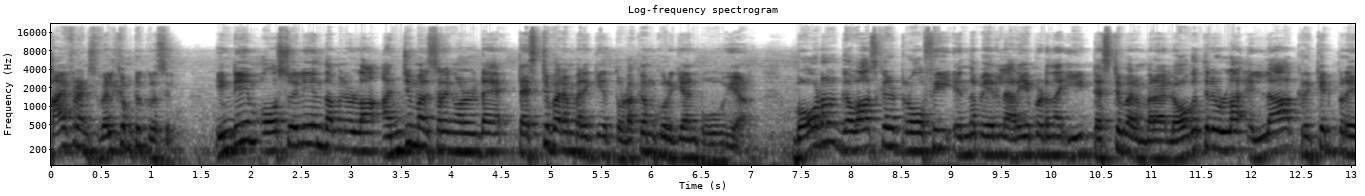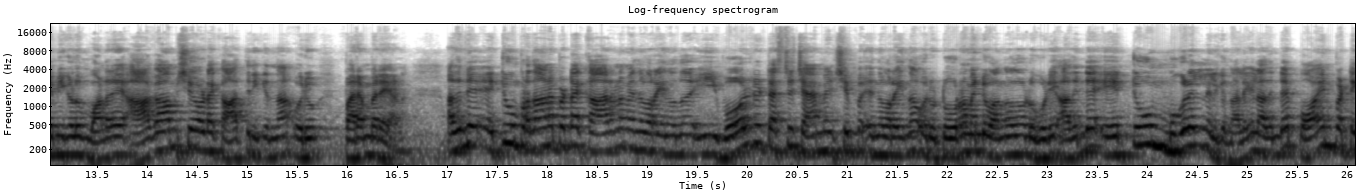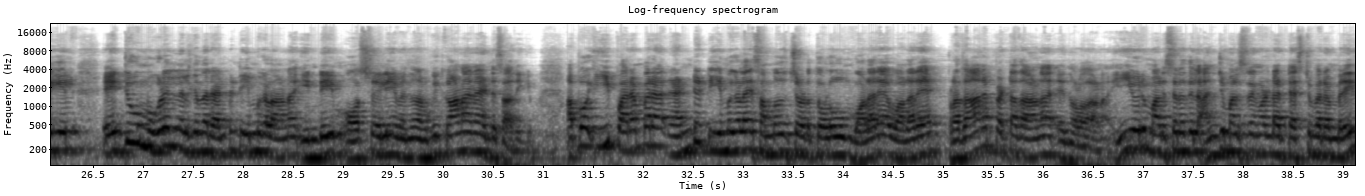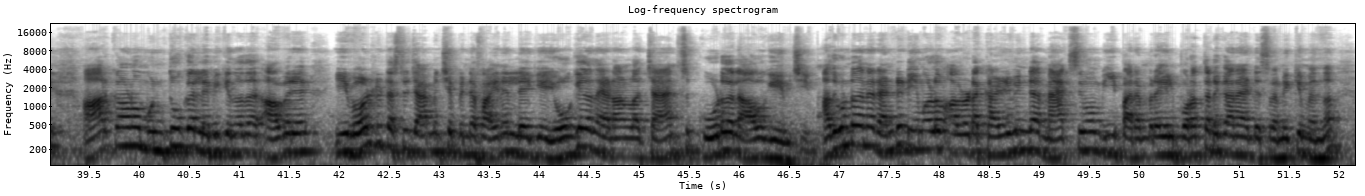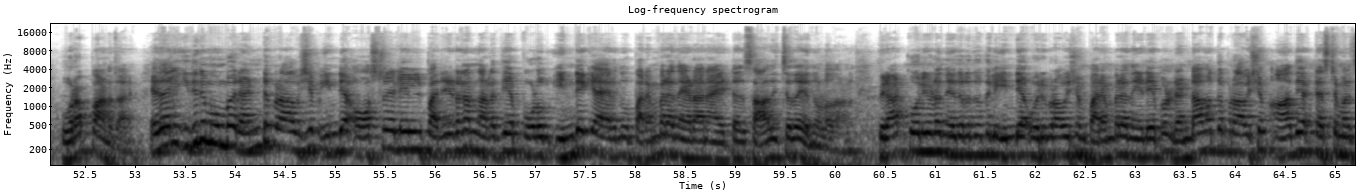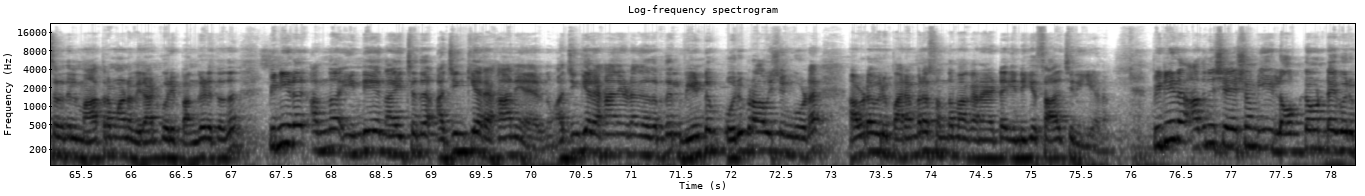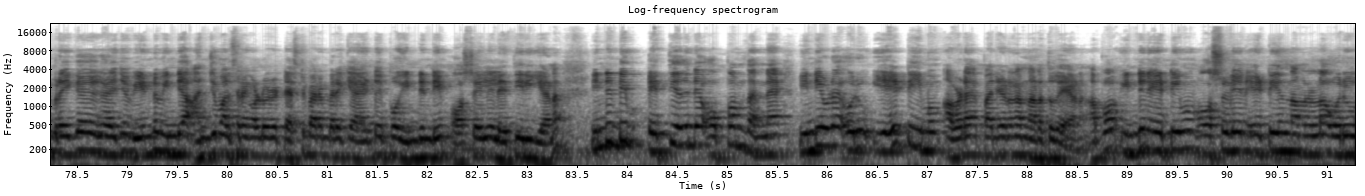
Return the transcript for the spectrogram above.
Hi friends welcome to ക്രിസിൽ ഇന്ത്യയും ഓസ്ട്രേലിയയും തമ്മിലുള്ള അഞ്ച് മത്സരങ്ങളുടെ ടെസ്റ്റ് പരമ്പരയ്ക്ക് തുടക്കം കുറിക്കാൻ പോവുകയാണ്. ബോർഡർ ഗവാസ്കർ ട്രോഫി എന്ന പേരിൽ അറിയപ്പെടുന്ന ഈ ടെസ്റ്റ് പരമ്പര ലോകത്തിലുള്ള എല്ലാ ക്രിക്കറ്റ് പ്രേമികളും വളരെ ആകാംക്ഷയോടെ കാത്തിരിക്കുന്ന ഒരു പരമ്പരയാണ്. അതിന്റെ ഏറ്റവും പ്രധാനപ്പെട്ട കാരണം എന്ന് പറയുന്നത് ഈ വേൾഡ് ടെസ്റ്റ് ചാമ്പ്യൻഷിപ്പ് എന്ന് പറയുന്ന ഒരു ടൂർണമെന്റ് വന്നതോടുകൂടി അതിന്റെ ഏറ്റവും മുകളിൽ നിൽക്കുന്ന അല്ലെങ്കിൽ അതിന്റെ പോയിന്റ് പട്ടികയിൽ ഏറ്റവും മുകളിൽ നിൽക്കുന്ന രണ്ട് ടീമുകളാണ് ഇന്ത്യയും ഓസ്ട്രേലിയയും എന്ന് നമുക്ക് കാണാനായിട്ട് സാധിക്കും. അപ്പോൾ ഈ പരമ്പര രണ്ട് ടീമുകളെ സംബന്ധിച്ചിടത്തോളവും വളരെ വളരെ പ്രധാനപ്പെട്ടതാണ് എന്നുള്ളതാണ്. ഈ ഒരു മത്സരത്തിൽ അഞ്ച് മത്സരങ്ങളുടെ ടെസ്റ്റ് പരമ്പരയിൽ ആർക്കാണോ മുൻതൂക്കം ലഭിക്കുന്നത് അവർ ഈ വേൾഡ് ടെസ്റ്റ് ചാമ്പ്യൻഷിപ്പിന്റെ ഫൈനലിലേക്ക് യോഗ്യത നേടാനുള്ള ചാൻസ് കൂടുതലാവുകയും ചെയ്യും. അതുകൊണ്ട് തന്നെ രണ്ട് ടീമുകളും അവരുടെ കഴിവിന്റെ മാക്സിമം ഈ പരമ്പരയിൽ പുറത്തെടുക്കാനായിട്ട് ശ്രമിക്കുമെന്ന് ഉറപ്പാണ് താനും. ഏതായാലും ഇതിനു മുമ്പ് രണ്ട് പ്രാവശ്യം ഇന്ത്യ ഓസ്ട്രേലിയയിൽ പര്യടനം നടത്തിയപ്പോഴും ഇന്ത്യക്കായിരുന്നു പരമ്പര നേടാനായിട്ട് സാധിച്ചത് എന്നുള്ളതാണ്. വിരാട് കോഹ്ലിയുടെ നേതൃത്വത്തിൽ ഇന്ത്യ ഒരു പ്രാവശ്യം പരമ്പര നേടിയപ്പോൾ രണ്ടാമത്തെ പ്രാവശ്യം ആദ്യ ടെസ്റ്റ് മത്സരത്തിൽ മാത്രമാണ് വിരാട് കോഹ്ലി പങ്കെടുത്തത്. പിന്നീട് അന്ന് ഇന്ത്യയെ നയിച്ചത് അജിങ്ക്യ രഹാനെയായിരുന്നു. അജിങ്ക്യ രഹാനയുടെ നേതൃത്വത്തിൽ വീണ്ടും ഒരു പ്രാവശ്യം കൂടെ അവിടെ ഒരു പരമ്പര സ്വന്തമാക്കാനായിട്ട് ഇന്ത്യയ്ക്ക് സാധിച്ചിരിക്കുകയാണ്. പിന്നീട് അതിനുശേഷം ഈ ലോക്ക്ഡൌണിന്റെ ഒരു ബ്രേക്ക് കഴിഞ്ഞ് വീണ്ടും ഇന്ത്യ അഞ്ച് മത്സരങ്ങളുടെ ഒരു ടെസ്റ്റ് പരമ്പരയ്ക്കായിട്ട് ഇപ്പോൾ ഇന്ത്യൻ ടീം ഓസ്ട്രേലിയയിൽ എത്തിയിരിക്കുകയാണ്. ഇന്ത്യൻ ടീം എത്തിയതിന്റെ ഒപ്പം തന്നെ ഇന്ത്യയുടെ ഒരു എ ടീമും അവിടെ പര്യടനം നടത്തുകയാണ്. അപ്പോൾ ഇന്ത്യൻ എ ടീമും ഓസ്ട്രേലിയൻ എ ടീമും തമ്മിലുള്ള ഒരു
